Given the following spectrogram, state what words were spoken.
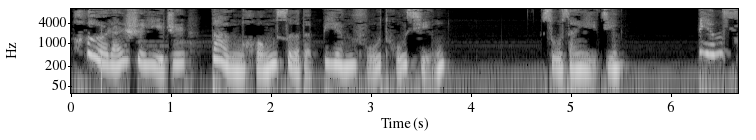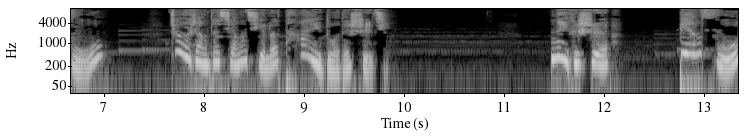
赫然是一只淡红色的蝙蝠图形。苏三一惊，蝙蝠，这让他想起了太多的事情。那个是蝙蝠，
